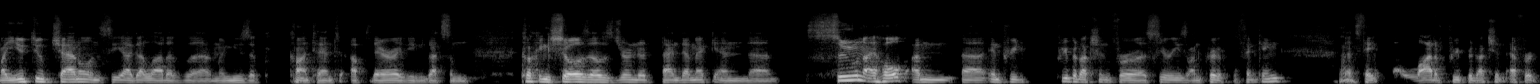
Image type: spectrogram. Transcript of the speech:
my YouTube channel and see I got a lot of uh, my music content up there. I've even got some cooking shows that was during the pandemic. And uh, soon, I hope, I'm uh, in pre production for a series on critical thinking. That's taken a lot of pre production effort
